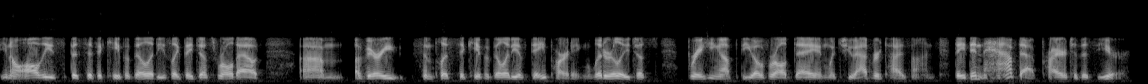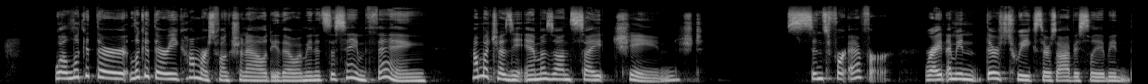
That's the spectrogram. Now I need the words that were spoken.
you know all these specific capabilities? Like they just rolled out um, a very simplistic capability of day parting, literally just breaking up the overall day in which you advertise on. They didn't have that prior to this year. Well, look at their look at their e-commerce functionality though. I mean, it's the same thing. How much has the Amazon site changed since forever? Right? I mean, there's tweaks. There's obviously, I mean,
